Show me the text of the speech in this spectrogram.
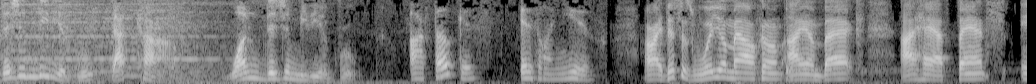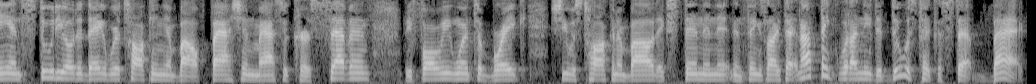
visionmediagroup.com. One Vision Media Group. Our focus is on you. All right, this is William Malcolm. I am back. I have Fance in studio today. We're talking about Fashion Massacre 7. Before we went to break, she was talking about extending it and things like that. And I think what I need to do is take a step back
